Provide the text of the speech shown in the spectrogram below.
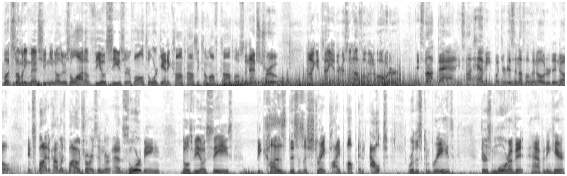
but somebody mentioned, you know, there's a lot of VOCs or volatile organic compounds that come off compost, and that's true. And I can tell you, there is enough of an odor. It's not bad, it's not heavy, but there is enough of an odor to know, in spite of how much biochar is in there absorbing those VOCs, because this is a straight pipe up and out where this can breathe, there's more of it happening here.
